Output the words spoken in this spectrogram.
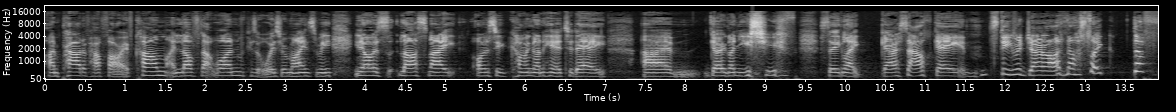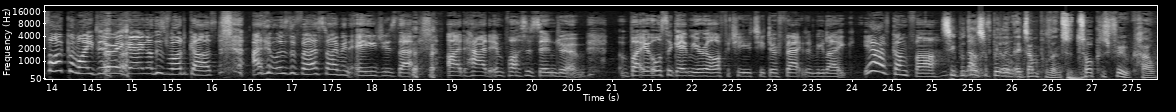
I'm proud of how far I've come. I love that one because it always reminds me. You know, I was last night, obviously coming on here today, um, going on YouTube, saying like Gareth Southgate and Steven Gerrard, and I was like, the fuck am I doing going on this podcast? And it was the first time in ages that I'd had imposter syndrome. But it also gave me a real opportunity to reflect and be like, yeah, I've come far. See, but that that's a brilliant cool. example then. So talk us through how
